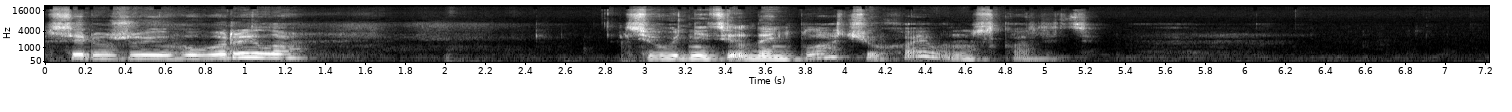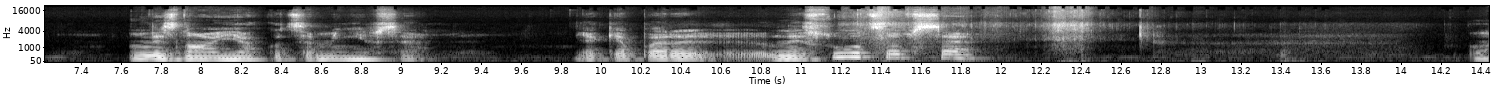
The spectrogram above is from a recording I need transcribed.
Сережею говорила. Сьогодні цілий день плачу, хай воно сказиться. Не знаю, як оце мені все. Як я перенесу це все. Ой.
